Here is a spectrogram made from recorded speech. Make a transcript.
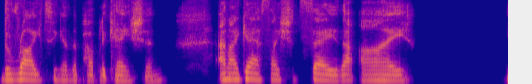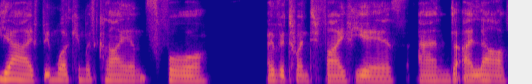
the writing and the publication. And I guess I should say that I, yeah, I've been working with clients for over 25 years and I love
